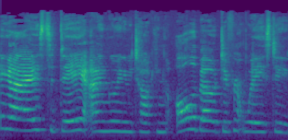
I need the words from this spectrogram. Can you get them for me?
Hey guys, today I'm going to be talking all about different ways to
